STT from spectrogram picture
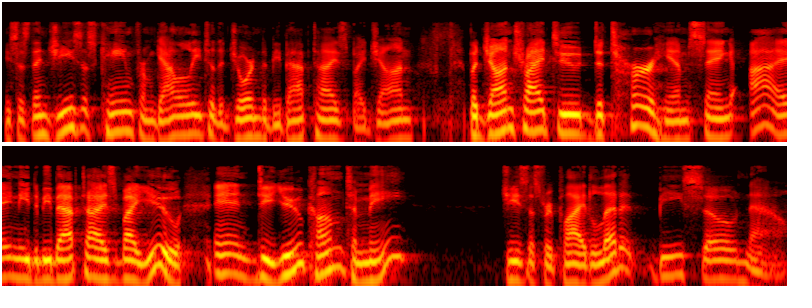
He says, Then Jesus came from Galilee to the Jordan to be baptized by John. But John tried to deter him, saying, I need to be baptized by you, and do you come to me? Jesus replied, Let it be so now.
